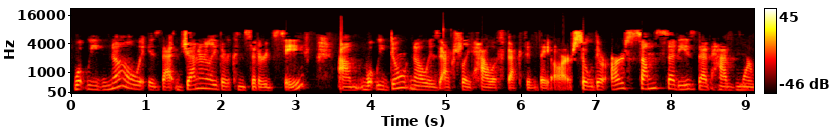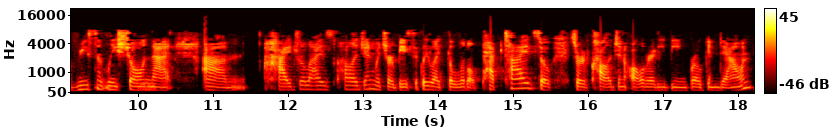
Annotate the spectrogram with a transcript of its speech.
what we know is that generally they're considered safe. Um, what we don't know is actually how effective they are. So there are some studies that have more recently shown that, um, hydrolyzed collagen, which are basically like the little peptides, so sort of collagen already being broken down,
